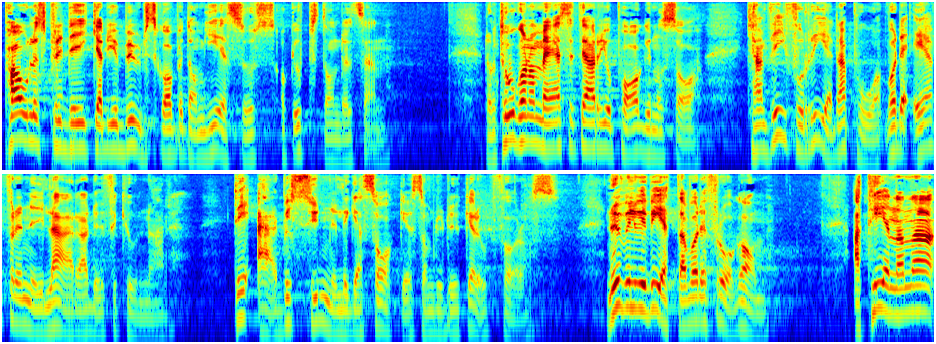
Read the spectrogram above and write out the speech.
Paulus predikade ju budskapet om Jesus och uppståndelsen. De tog honom med sig till Areopagen och sa, kan vi få reda på vad det är för en ny lära du förkunnar? Det är besynnerliga saker som du dukar upp för oss. Nu vill vi veta vad det är fråga om. Atenarna,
